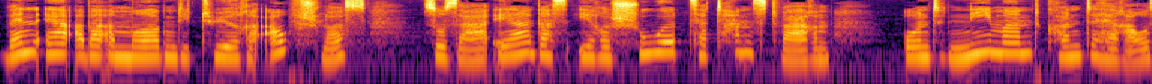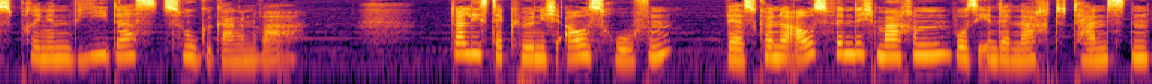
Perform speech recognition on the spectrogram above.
Wenn er aber am Morgen die Türe aufschloss, so sah er, dass ihre Schuhe zertanzt waren, und niemand konnte herausbringen, wie das zugegangen war. Da ließ der König ausrufen, wer es könne ausfindig machen, wo sie in der Nacht tanzten,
